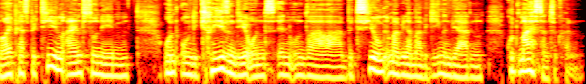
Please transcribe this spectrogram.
neue Perspektiven einzunehmen und um die Krisen, die uns in unserer Beziehung immer wieder mal begegnen werden, gut meistern zu können.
